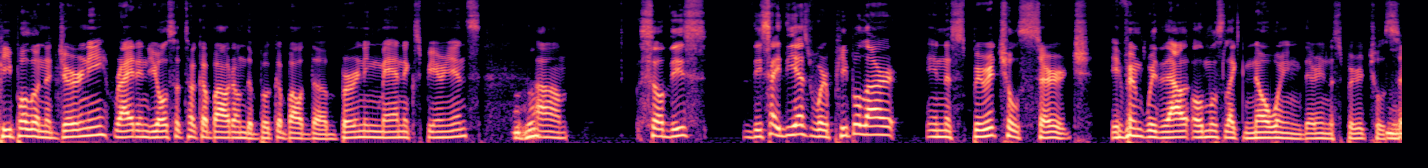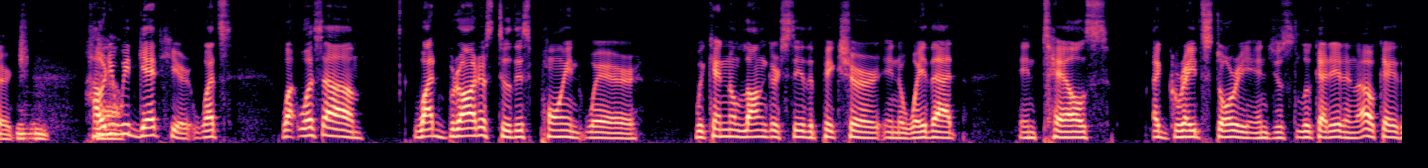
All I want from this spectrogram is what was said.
people on a journey, right? And you also talk about on the book about the Burning Man experience. Mm-hmm. Um, so these these ideas where people are in a spiritual search, even without almost like knowing they're in a spiritual search. Mm-hmm. How yeah. did we get here? What's what was um what brought us to this point where we can no longer see the picture in a way that entails a great story and just look at it and okay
